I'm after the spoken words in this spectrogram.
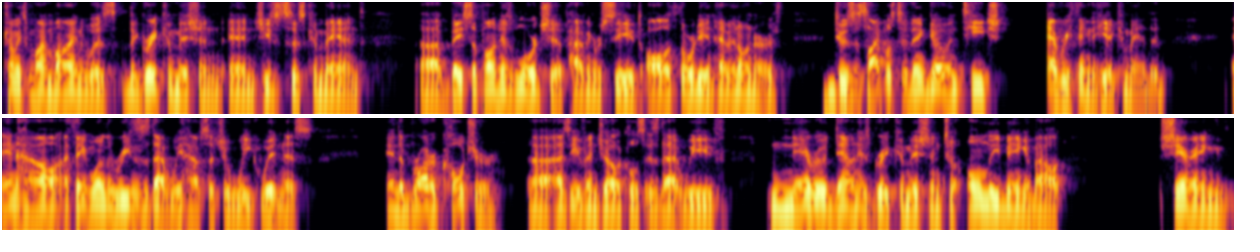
coming to my mind was the Great Commission and Jesus's command, uh, based upon his lordship, having received all authority in heaven on earth, mm-hmm. to his disciples to then go and teach everything that he had commanded. And how I think one of the reasons that we have such a weak witness in the broader culture uh, as evangelicals is that we've narrowed down his Great Commission to only being about sharing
